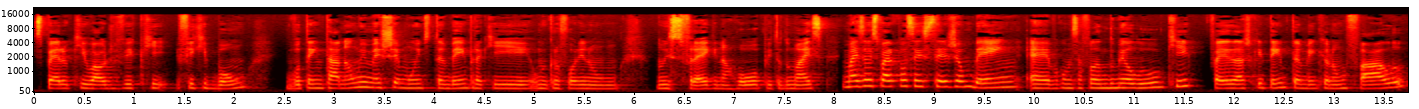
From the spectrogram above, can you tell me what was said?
Espero que o áudio fique, fique bom. Vou tentar não me mexer muito também para que o microfone não, não esfregue na roupa e tudo mais. Mas eu espero que vocês estejam bem. É, vou começar falando do meu look. Faz acho que tempo também que eu não falo.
